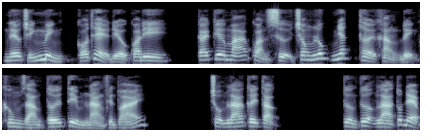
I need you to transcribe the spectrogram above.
nếu chính mình có thể điều qua đi, cái kia mã quản sự trong lúc nhất thời khẳng định không dám tới tìm nàng phiền thoái. Trộm lá cây tặc. Tưởng tượng là tốt đẹp,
